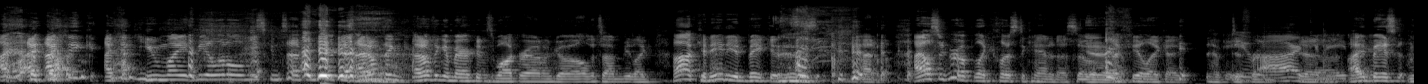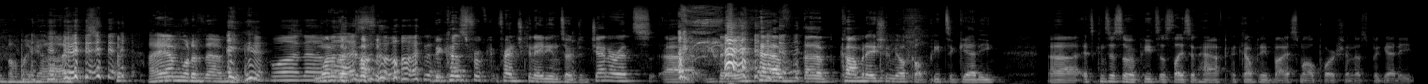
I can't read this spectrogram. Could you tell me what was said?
I, I, I think I think you might be a little misconception here 'cause I don't think I don't think Americans walk around and go all the time and be like ah Canadian bacon. This is I don't know. I also grew up like close to Canada, so Yeah. I feel like I have You different. are yeah. Canadian. I basically oh my god, I am one of them. One of, One of the us. co- One because for French Canadians are degenerates. Uh, they have a combination meal called pizza pizzagetti. Uh, it consists of a pizza sliced in half, accompanied by a small portion of spaghetti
